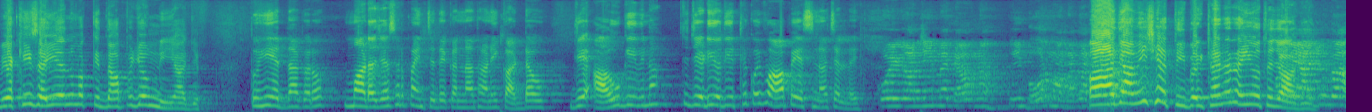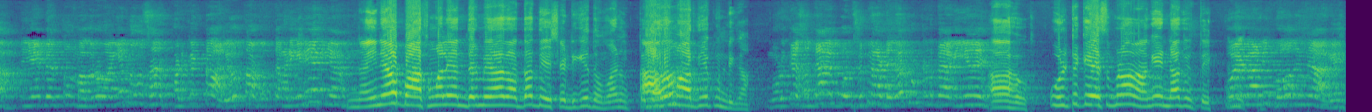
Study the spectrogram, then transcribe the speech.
ਵੇਖੀ ਸਹੀ ਇਹਨੂੰ ਮੈਂ ਕਿੱਦਾਂ ਭਜਾਉਣੀ ਅੱਜ? ਤੁਸੀਂ ਇਦਾਂ ਕਰੋ ਮਾੜਾ ਜਿਹਾ ਸਰਪੰਚ ਦੇ ਕੰਨਾਂ ਥਾਣੀ ਕੱਢ ਆਓ। ਜੇ ਆਊਗੀ ਵੀ ਨਾ ਤੇ ਜਿਹੜੀ ਉਹਦੀ ਇੱਥੇ ਕੋਈ ਵਾਹ ਪੇਸ ਨਾ ਚੱਲੇ। ਕੋਈ ਗੱਲ ਨਹੀਂ ਮੈਂ ਕਹਾਂ ਨਾ। ਤੁਸੀਂ ਬਹੁਤ ਮਾਨਾ ਕਰ ਆ ਜਾਵੀਂ ਛੇਤੀ ਬੈਠਾ ਨਾ ਰਹੀ ਉੱਥੇ ਜਾ ਆ ਕੇ। ਜਾਊਗਾ। ਇਹ ਮੇਰੇ ਤੋਂ ਮਗਰੋਂ ਆਈਆਂ ਦੋ ਸਾਰ ਫੜ ਕੇ ਢਾ ਲਿਓ ਤੁਹਾਨੂੰ ਤਗੜੀਆਂ ਨਹੀਂ ਹੈਗੀਆਂ। ਨਹੀਂ ਨਹੀਂ ਉਹ ਬਾਥਰੂਮ ਵਾਲੇ ਅੰਦਰ ਮੇਰਾ ਇਰਾਦਾ ਦੇ ਛੱਡੀਏ ਦੋਵਾਂ ਨੂੰ। ਤੇ ਬਾਹਰੋਂ ਮਾਰਦੀਆਂ ਕੁੰਡੀਆਂ। ਮੁੜ ਕੇ ਸੱਜਾ ਪੁਲਿਸ ਵੀ ਸਾਡੇ ਘਰ ਟੁੱਟਣ ਪੈ ਗਈਆਂ ਏ ਆਹੋ ਉਲਟ ਕੇਸ ਬਣਾਵਾਂਗੇ ਇਹਨਾਂ ਦੇ ਉੱਤੇ। ਕੋਈ ਗੱਲ ਨਹੀਂ ਬਹੁਤ ਦਿਨ ਆ ਗਏ।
